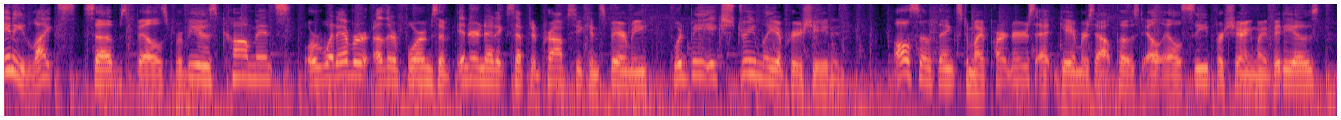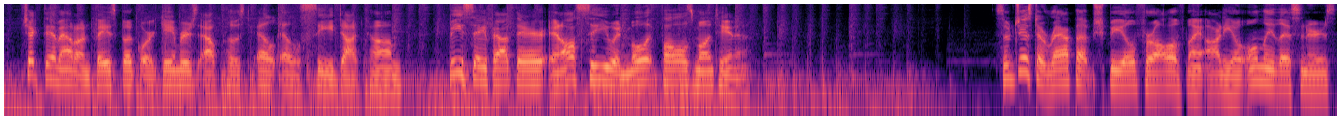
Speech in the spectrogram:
Any likes, subs, bells, reviews, comments, or whatever other forms of internet accepted props you can spare me would be extremely appreciated. Also, thanks to my partners at Gamers Outpost LLC for sharing my videos. Check them out on Facebook or gamersoutpostllc.com. Be safe out there, and I'll see you in Mullet Falls, Montana. So, just a wrap up spiel for all of my audio only listeners.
